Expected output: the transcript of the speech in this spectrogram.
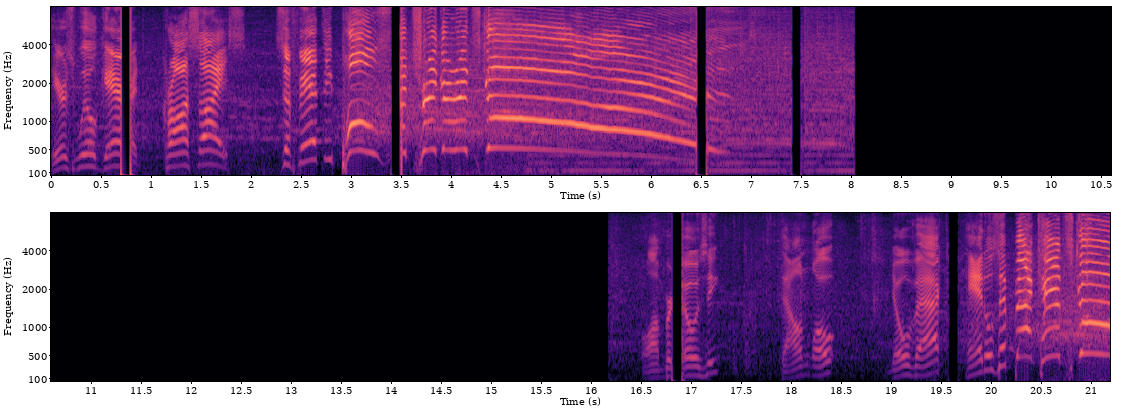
Here's Will Garrett, cross ice. Zafanti pulls the trigger and scores! Lombardozzi down low. Novak handles it backhand score!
